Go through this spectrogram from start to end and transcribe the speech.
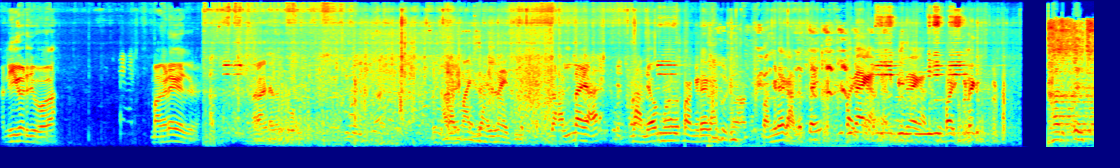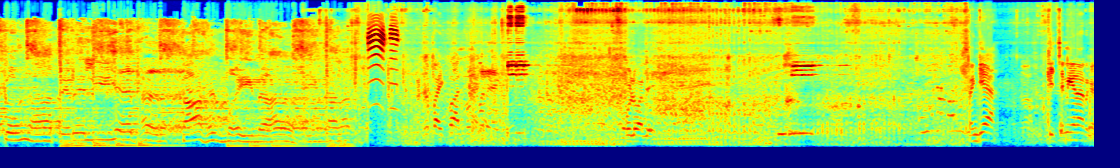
आणि ही गर्दी बघा. बांगड्या घ्यायच्या. माझी झाली नाही ती. झालं नाही यार. झाल्यावर मग बांगड्या घाल. बांगड्या घालत नाही? नाही घालत मी नाही घालत बायकोला घेऊन हर एक कोना तेरे लिए धड़कता है काला माझं बायको आली नाही. फुलवाले. संख्या किचन घेणार काय?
